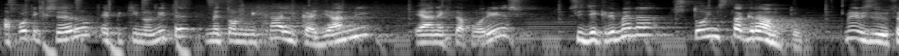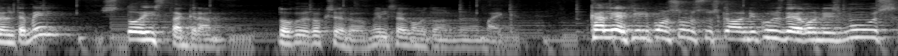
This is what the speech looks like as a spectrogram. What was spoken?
από ό,τι ξέρω, επικοινωνείτε με τον Μιχάλη Καγιάννη, εάν έχετε απορίες, συγκεκριμένα στο Instagram του. Μην του στέλνετε mail στο Instagram. Το, το ξέρω, μίλησα εγώ με τον Mike. Καλή αρχή λοιπόν σε όλους τους κανονικούς διαγωνισμούς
